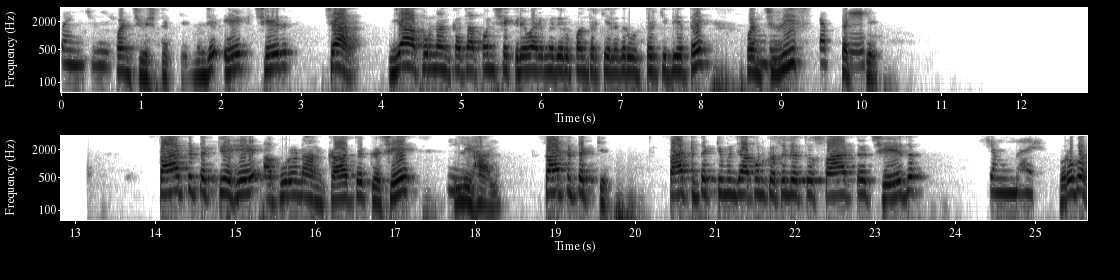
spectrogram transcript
पंचवीस. पंचवीस टक्के. म्हणजे एक छेद चार. या अपूर्णांकाचं आपण शेकडेवारीमध्ये रूपांतर केलं तर उत्तर किती येते पंचवीस टक्के. साठ टक्के हे अपूर्णांकात कसे लिहाल? साठ टक्के. साठ टक्के म्हणजे आपण कसं लिहितो? साठ छेद शंभर. बरोबर?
